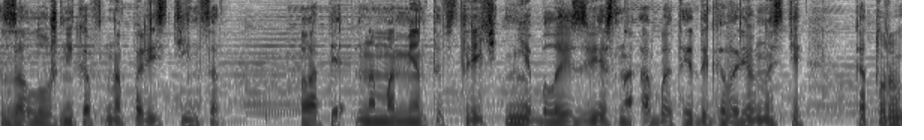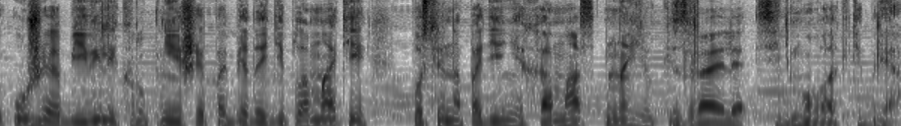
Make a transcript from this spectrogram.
заложников на палестинцев. Папе на моменты встреч не было известно об этой договоренности, которую уже объявили крупнейшей победой дипломатии после нападения Хамас на юг Израиля 7 октября.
